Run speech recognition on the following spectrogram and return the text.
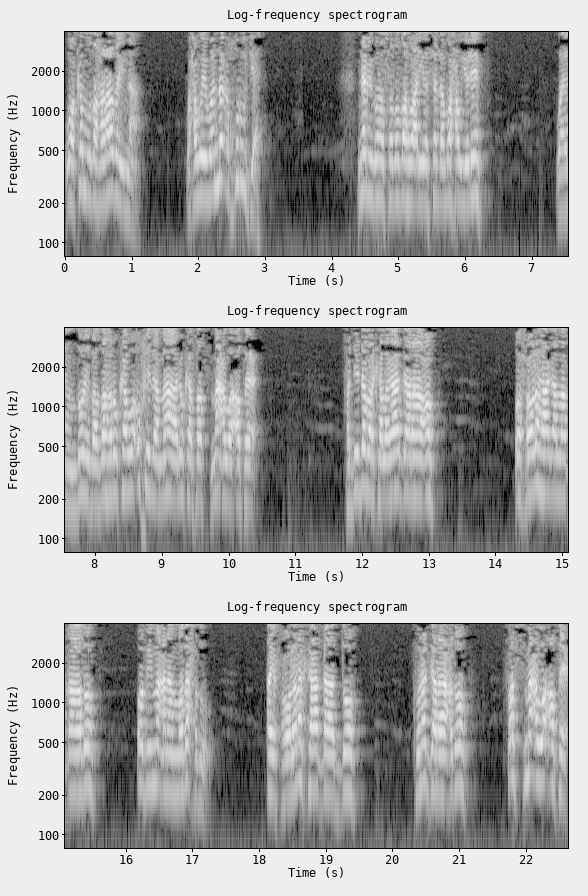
Waa ka mudaharaadaynaa waxa weeye waa nooc khuruuj ah. Nabiguna sala allahu aleyh wasalam waxa uu yidhi wa in duriba dahruka wa ukhida maaluka fasmac wa atic haddii dhabarka lagaa garaaco oo xoolahaaga la qaado oo bimacnaa madaxdu ay xoolana kaa qaaddo kuna garaacdo fasmac wa atic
